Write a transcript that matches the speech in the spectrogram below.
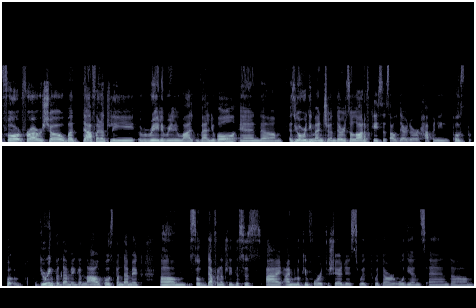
for for our show but definitely really really val- valuable. And um, as you already mentioned there's a lot of cases out there that are happening post po- during pandemic and now post pandemic um, so definitely this is i i'm looking forward to share this with with our audience. And um,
